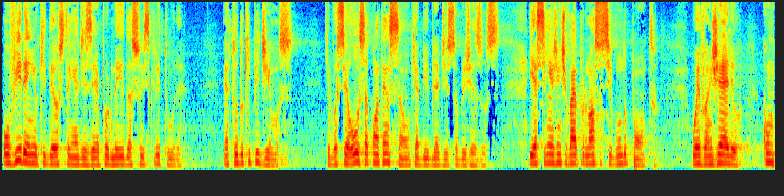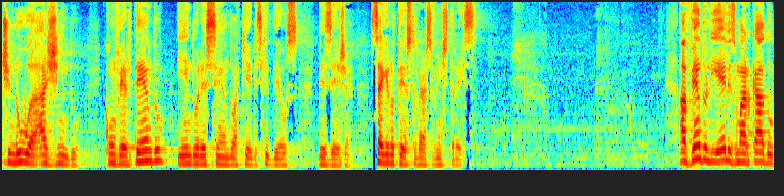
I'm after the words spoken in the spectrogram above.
ouvirem o que Deus tem a dizer por meio da sua escritura. É tudo o que pedimos. Que você ouça com atenção o que a Bíblia diz sobre Jesus. E assim a gente vai para o nosso segundo ponto. O Evangelho continua agindo, convertendo e endurecendo aqueles que Deus deseja. Segue no texto, verso 23. Havendo-lhe eles marcado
